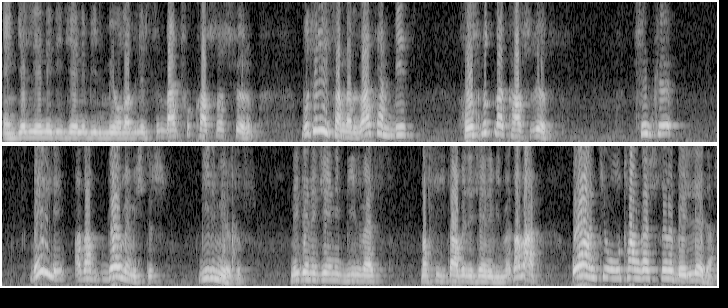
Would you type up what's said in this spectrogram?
Engelliye ne diyeceğini bilmiyor olabilirsin. Ben çok karşılaşıyorum. Bu tür insanları zaten biz hoşnutla karşılıyoruz. Çünkü belli adam görmemiştir. Bilmiyordur ne deneceğini bilmez, nasıl hitap edeceğini bilmez ama o anki o utangaçlığını belli eder.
